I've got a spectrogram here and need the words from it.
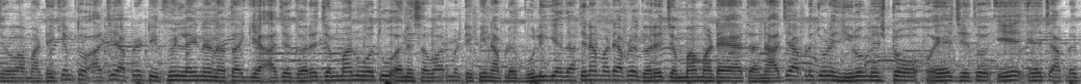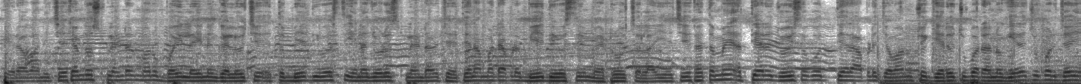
જવા માટે. કેમ તો આજે આપણે ટિફિન લઈને નતા ગયા. આજે ઘરે જમવાનું હતું અને સવારમાં ટિફિન આપણે ભૂલી ગયા હતા. તેના માટે આપણે ઘરે જમવા માટે આવ્યા હતા. અને આજે આપણે જોડે હીરો મેસ્ટો એ છે તો એ એ જ આપણે ફેરવવાની છે. કેમ તો સ્પ્લેન્ડર મારો ભાઈ લઈને ગયેલો છે. તો બે દિવસથી એના જોડે સ્પ્લેન્ડર છે. તેના માટે આપણે બે દિવસથી મેટ્રો ચલાવીએ છીએ. અને તમે અત્યારે જોઈ શકો ત્યારે આપણે જવાનું છે ગેરેજ ઉપર. અને ગેરેજ ઉપર જઈ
